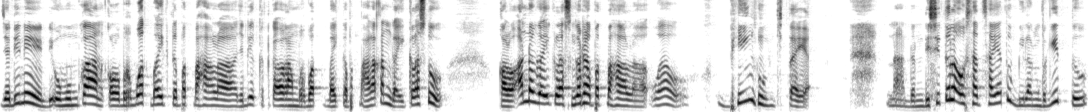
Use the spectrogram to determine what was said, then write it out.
Jadi nih diumumkan kalau berbuat baik dapat pahala. Jadi ketika orang berbuat baik dapat pahala kan nggak ikhlas tuh. Kalau anda nggak ikhlas nggak dapat pahala. Wow, bingung kita ya. Nah dan di situlah ustadz saya tuh bilang begitu.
